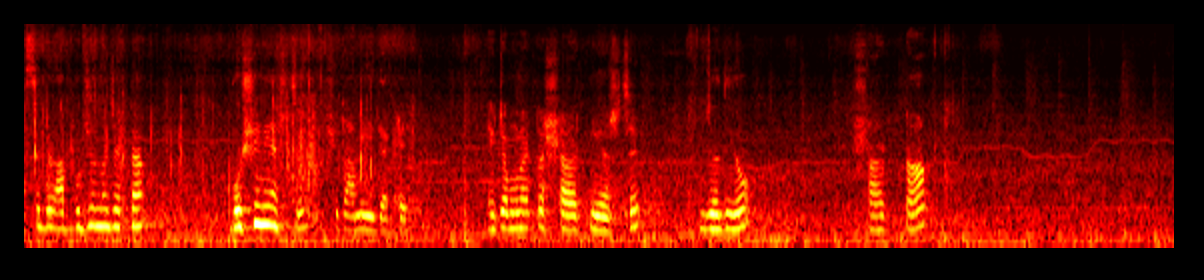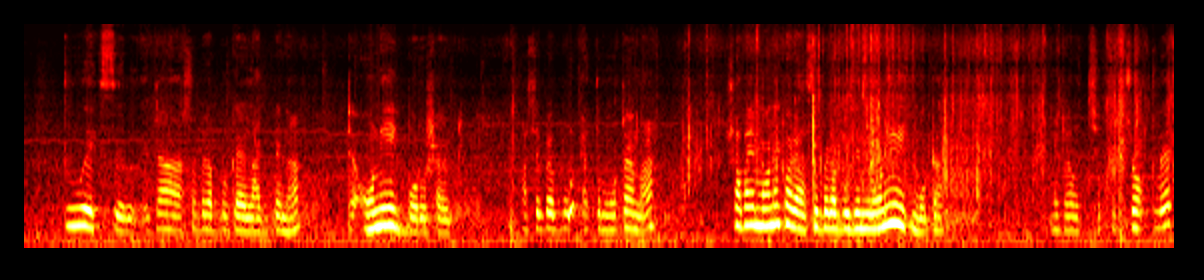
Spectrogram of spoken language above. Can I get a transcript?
আসিফের আব্বুর জন্য যে একটা বসি নিয়ে আসছে, সেটা আমিই দেখাই। এটা মনে একটা শার্ট নিয়ে আসছে। যদিও শার্টটা টু এক্সেল এটা আসিফের আব্বুর গায়ে লাগবে না। এটা অনেক বড় শার্ট। আসিফ আব্বু এত মোটা না। সবাই মনে করে আসিফের আব্বু যেন অনেক মোটা। এটা হচ্ছে একটু চকলেট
